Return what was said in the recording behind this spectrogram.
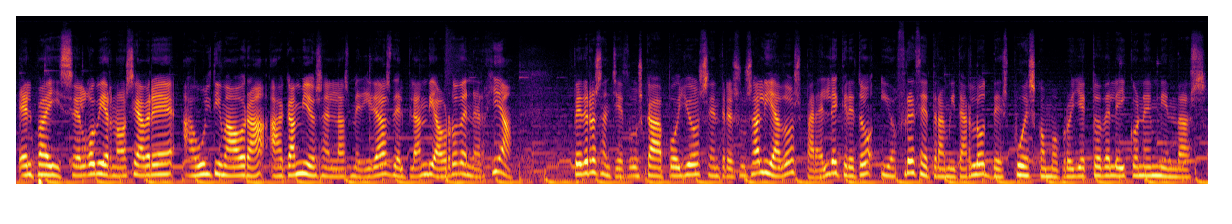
El país, el gobierno se abre a última hora a cambios en las medidas del plan de ahorro de energía. Pedro Sánchez busca apoyos entre sus aliados para el decreto y ofrece tramitarlo después como proyecto de ley con enmiendas.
